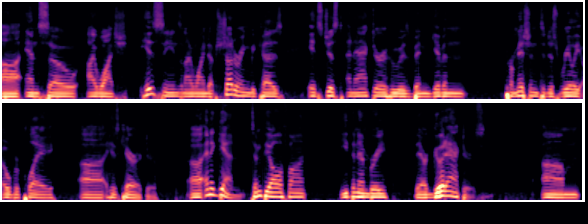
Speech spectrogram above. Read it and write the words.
uh, and so I watch his scenes and I wind up shuddering because it's just an actor who has been given permission to just really overplay uh, his character. Uh, and again, Timothy Olyphant, Ethan Embry, they are good actors. Um,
